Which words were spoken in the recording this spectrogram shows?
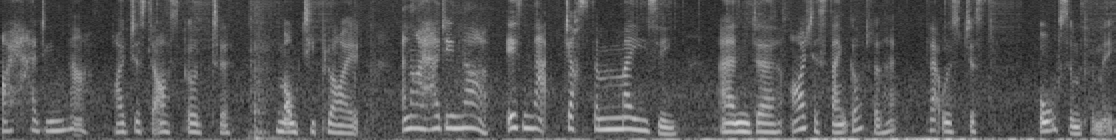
I had enough I just asked God to multiply it and I had enough. Isn't that just amazing? And uh, I just thank God for that. That was just awesome for me.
